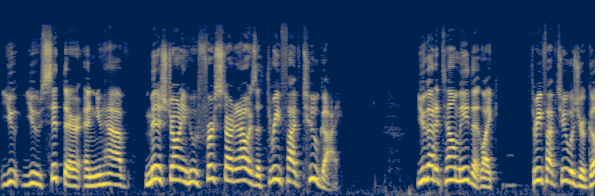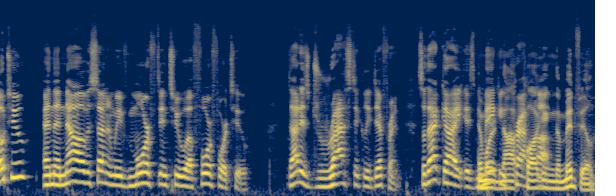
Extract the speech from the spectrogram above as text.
you, you sit there and you have Minestrone, who first started out as a three-five-two guy. You got to tell me that like three-five-two was your go-to, and then now all of a sudden we've morphed into a four-four-two. That is drastically different. So that guy is And we're not crap clogging up. the midfield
